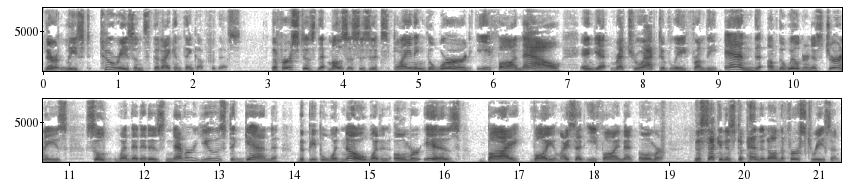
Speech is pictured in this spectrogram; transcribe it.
There are at least two reasons that I can think of for this. The first is that Moses is explaining the word ephah now, and yet retroactively from the end of the wilderness journeys, so when that it is never used again, the people would know what an omer is by volume. I said ephah, I meant omer. The second is dependent on the first reason.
